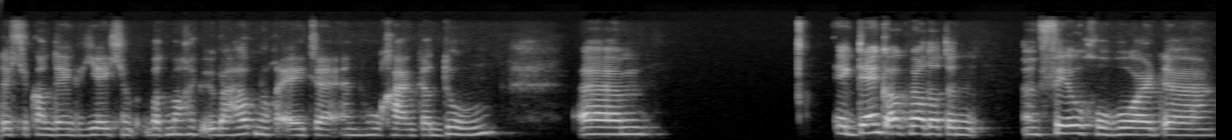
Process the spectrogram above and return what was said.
dat je kan denken, jeetje, wat mag ik überhaupt nog eten en hoe ga ik dat doen? Um, ik denk ook wel dat een een veelgehoorde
